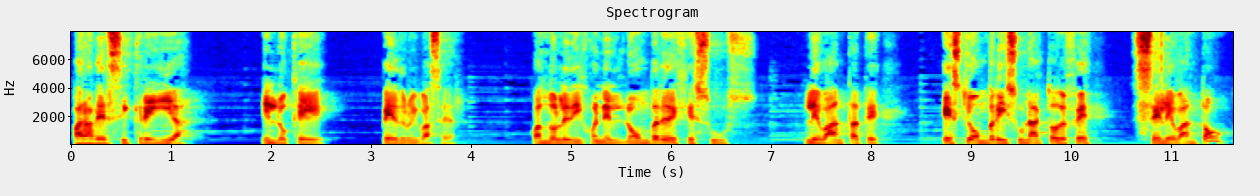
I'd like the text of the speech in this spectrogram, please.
para ver si creía en lo que Pedro iba a hacer. Cuando le dijo en el nombre de Jesús, levántate, este hombre hizo un acto de fe, se levantó.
